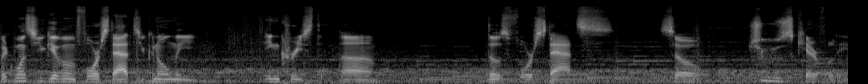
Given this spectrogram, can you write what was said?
Like once you give them four stats, you can only increase uh, those four stats. So choose carefully.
